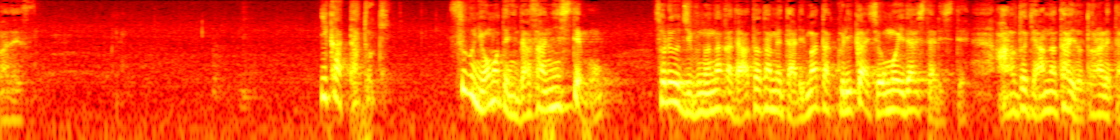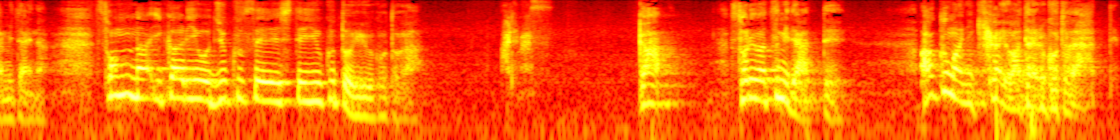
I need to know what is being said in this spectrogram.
葉です。怒った時すぐに表に打算にしてもそれを自分の中で温めたりまた繰り返し思い出したりしてあの時あんな態度取られたみたいなそんな怒りを熟成していくということがあります。がそれは罪であって悪魔に機会を与えることだって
